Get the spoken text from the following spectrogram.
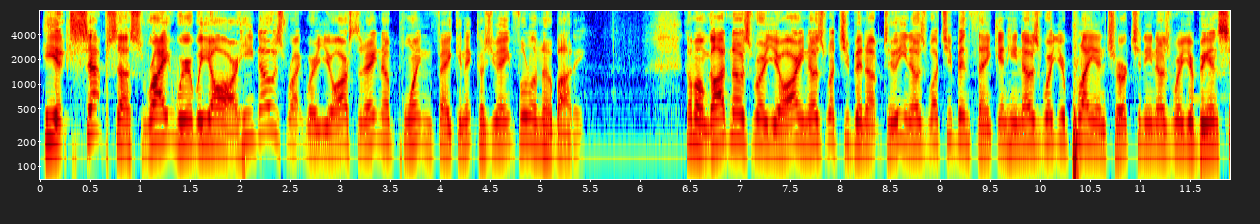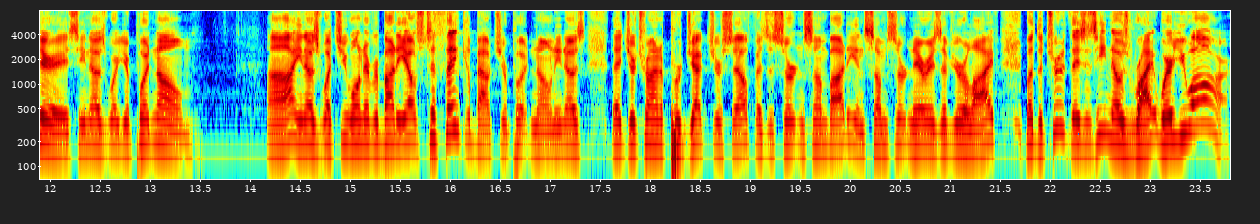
He accepts us right where we are. He knows right where you are, so there ain't no point in faking it because you ain't fooling nobody. Come on, God knows where you are. He knows what you've been up to. He knows what you've been thinking. He knows where you're playing church and He knows where you're being serious. He knows where you're putting on. Uh, he knows what you want everybody else to think about you're putting on. He knows that you're trying to project yourself as a certain somebody in some certain areas of your life. But the truth is, is he knows right where you are.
